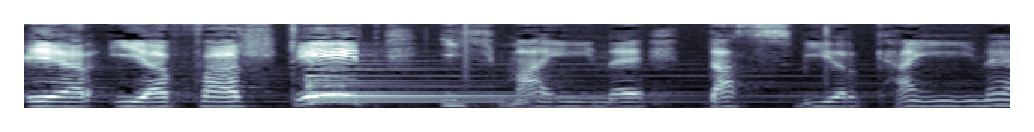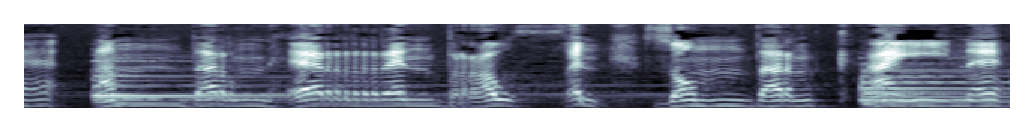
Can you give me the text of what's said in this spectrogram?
er, ihr versteht, ich meine, dass wir keine andern Herren brauchen, sondern keine.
